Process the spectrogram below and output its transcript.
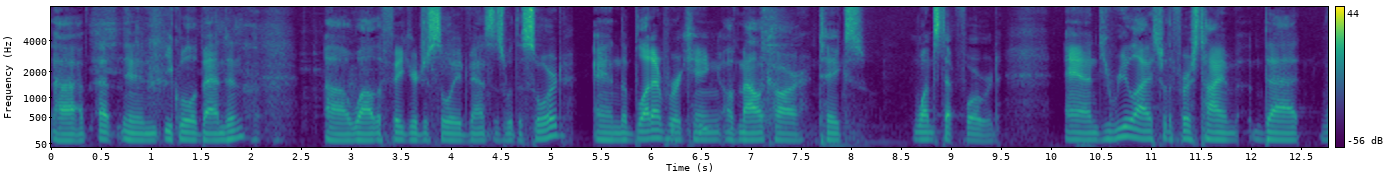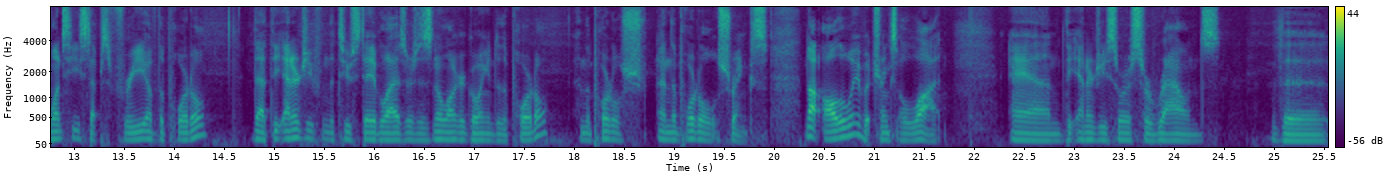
uh, at, in equal abandon uh, while the figure just slowly advances with the sword. And the Blood Emperor King of Malakar takes one step forward. And you realize for the first time that once he steps free of the portal, that the energy from the two stabilizers is no longer going into the portal, and the portal sh- and the portal shrinks, not all the way, but shrinks a lot, and the energy source surrounds the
